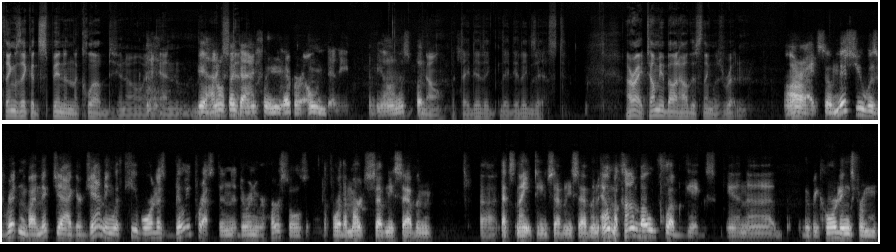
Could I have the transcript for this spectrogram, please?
things they could spin in the clubs, you know, and, and Yeah, I don't think I actually ever owned any, to be honest. But no, but they did they did exist. All right, tell me about how this thing was written. All right, so Miss You was written by Mick Jagger jamming with keyboardist Billy Preston during rehearsals for the March 77, uh, that's 1977, El Mocambo club gigs in uh, the recordings from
